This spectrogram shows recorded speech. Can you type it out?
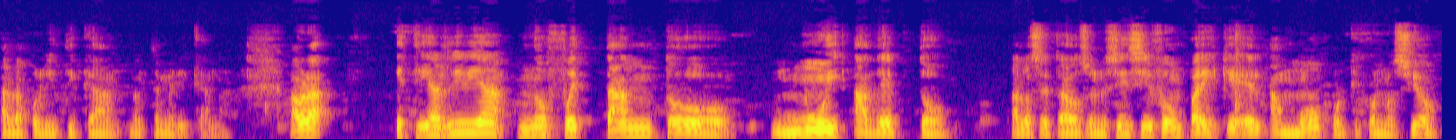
a la política norteamericana. Ahora, Estigarribia no fue tanto muy adepto a los Estados Unidos. Sí, sí, fue un país que él amó porque conoció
